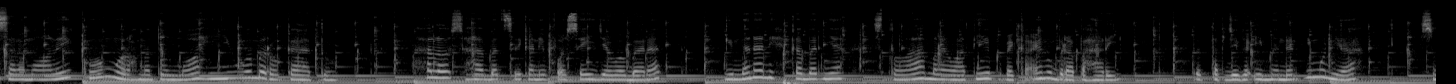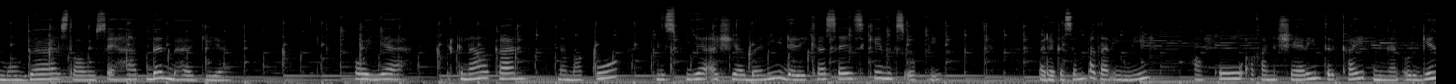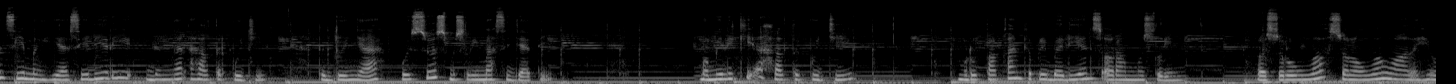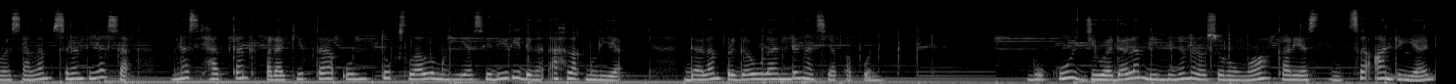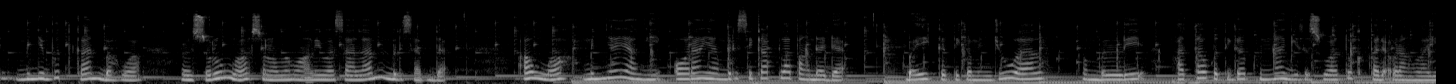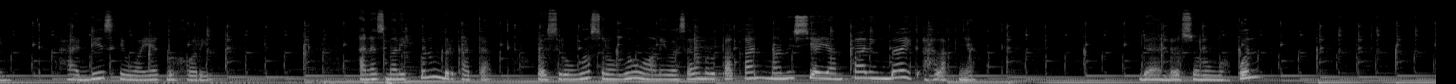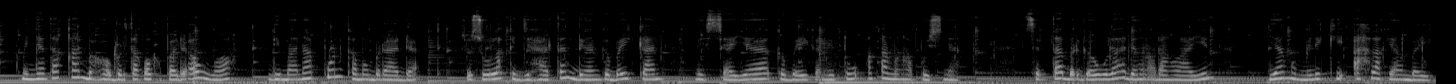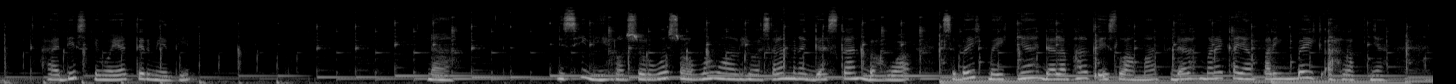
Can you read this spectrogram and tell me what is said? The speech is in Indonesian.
Assalamualaikum warahmatullahi wabarakatuh. Halo sahabat Sri Kanifosei Jawa Barat. Gimana nih kabarnya setelah melewati PPKM beberapa hari? Tetap jaga iman dan imun ya. Semoga selalu sehat dan bahagia. Oh iya, perkenalkan Namaku Nisbia Asyabani dari Kasai Skemix UPI Pada kesempatan ini, aku akan sharing terkait dengan urgensi menghiasi diri dengan akhlak terpuji. Tentunya khusus muslimah sejati. Memiliki akhlak terpuji merupakan kepribadian seorang muslim. Rasulullah Shallallahu Alaihi Wasallam senantiasa menasihatkan kepada kita untuk selalu menghiasi diri dengan akhlak mulia dalam pergaulan dengan siapa pun. Buku Jiwa Dalam Bimbingan Rasulullah karya Sa'ad Riyad menyebutkan bahwa Rasulullah Shallallahu Alaihi Wasallam bersabda, Allah menyayangi orang yang bersikap lapang dada, baik ketika menjual, membeli, atau ketika menagih sesuatu kepada orang lain. Hadis riwayat Bukhari. Anas Malik pun berkata, Rasulullah Shallallahu Alaihi Wasallam merupakan manusia yang paling baik akhlaknya dan Rasulullah pun menyatakan bahwa bertakwa kepada Allah di mana pun kamu berada. Susulah kejahatan dengan kebaikan, niscaya kebaikan itu akan menghapusnya. Serta bergaulah dengan orang lain yang memiliki akhlak yang baik. Hadis riwayat Tirmidzi. Nah, di sini Rasulullah SAW menegaskan bahwa sebaik-baiknya dalam hal keislaman adalah mereka yang paling baik akhlaknya,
